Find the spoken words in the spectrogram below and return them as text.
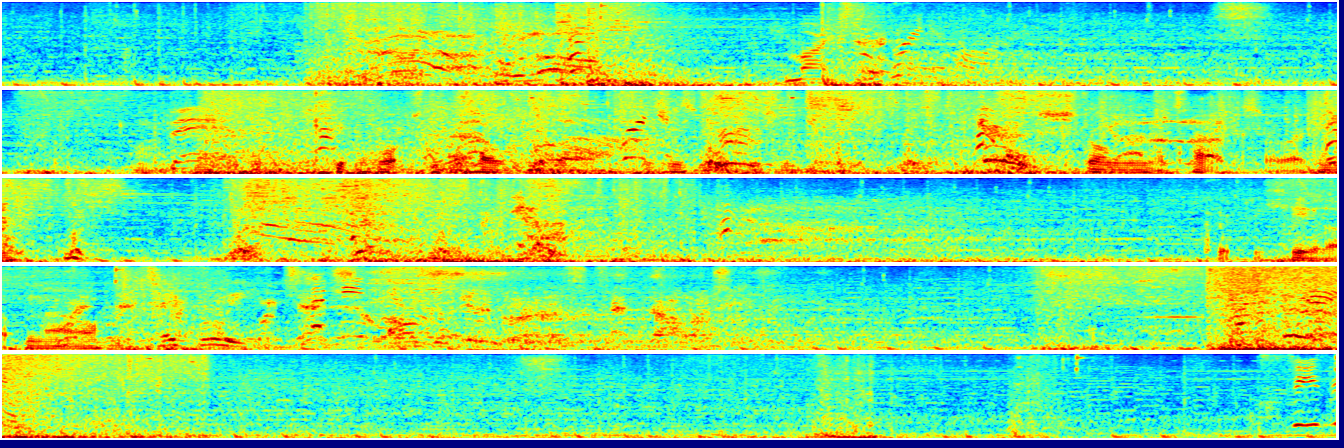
My turn. Bam! Keep watching the health uh, as well, which is going to be strong attacks, I reckon. Quickly heal up now.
